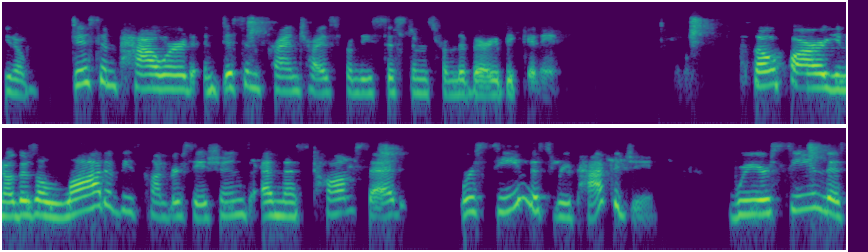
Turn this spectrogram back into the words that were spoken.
you know, disempowered and disenfranchised from these systems from the very beginning. So far, you know, there's a lot of these conversations. And as Tom said, we're seeing this repackaging. We're seeing this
